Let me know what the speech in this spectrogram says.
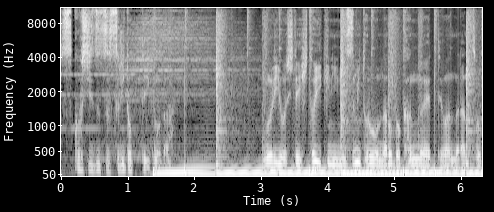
少しずつすり取っていくのだ。無理をして一息に盗み取ろうなどと考えてはならんぞ。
